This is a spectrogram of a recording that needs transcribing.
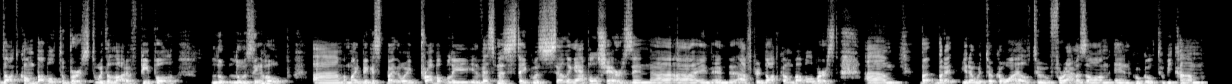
dot com bubble to burst with a lot of people lo- losing hope. Um, my biggest, by the way, probably investment mistake was selling Apple shares in, uh, uh, in, in the, after dot com bubble burst. Um, but but it, you know it took a while to for Amazon and Google to become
